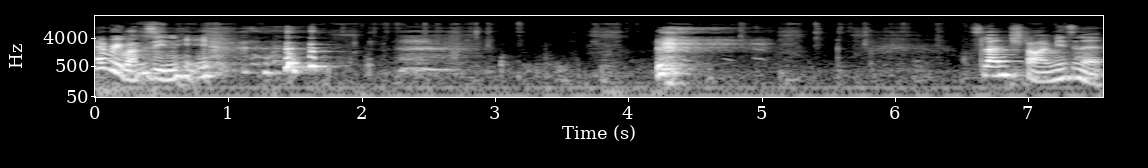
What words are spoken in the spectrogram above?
Everyone's in here. it's lunchtime, isn't it?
